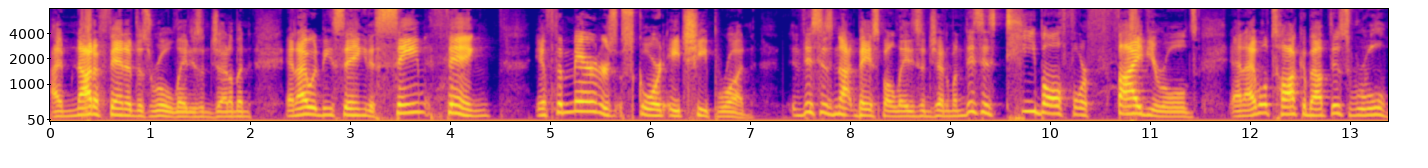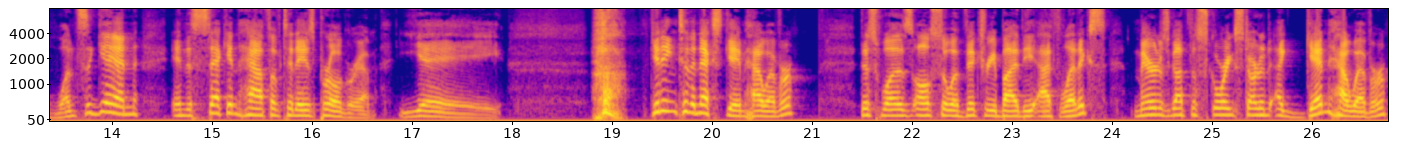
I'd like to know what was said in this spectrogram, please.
I'm not a fan of this rule, ladies and gentlemen, and I would be saying the same thing if the Mariners scored a cheap run. This is not baseball, ladies and gentlemen. This is T ball for five year olds, and I will talk about this rule once again in the second half of today's program. Yay. Getting to the next game, however, this was also a victory by the Athletics. Mariners got the scoring started again, however,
